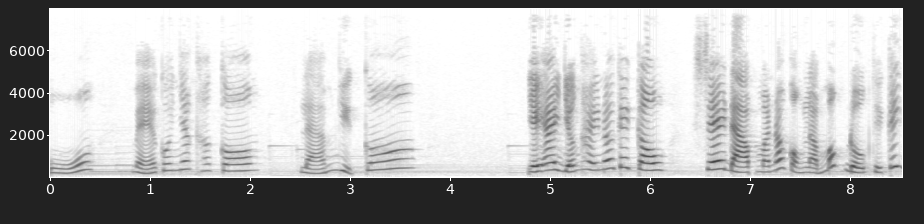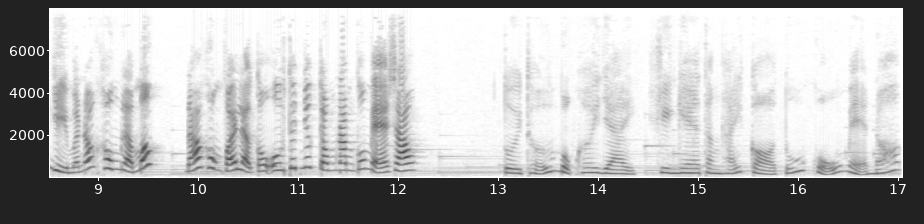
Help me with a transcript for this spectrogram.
Ủa, mẹ có nhắc hả con? Làm gì có? Vậy ai vẫn hay nói cái câu Xe đạp mà nó còn làm mất được Thì cái gì mà nó không làm mất Đó không phải là câu ưu thích nhất trong năm của mẹ sao Tôi thở một hơi dài khi nghe thằng Hải cò tú khổ mẹ nó.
